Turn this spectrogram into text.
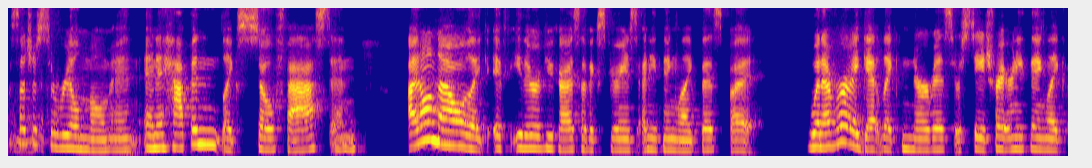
such a surreal moment. And it happened like so fast. And I don't know like if either of you guys have experienced anything like this, but whenever I get like nervous or stage fright or anything, like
